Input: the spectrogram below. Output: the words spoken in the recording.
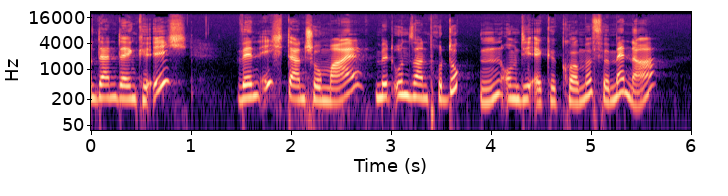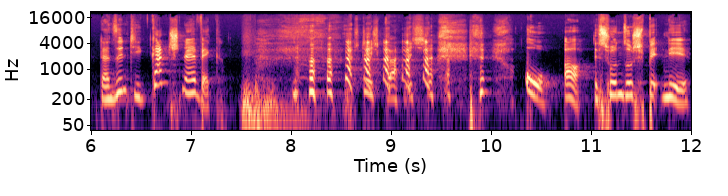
Und dann denke ich, wenn ich dann schon mal mit unseren Produkten um die Ecke komme für Männer, dann sind die ganz schnell weg. Verstehe ich gar nicht. Oh, ah, ist schon so spät. Nee,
